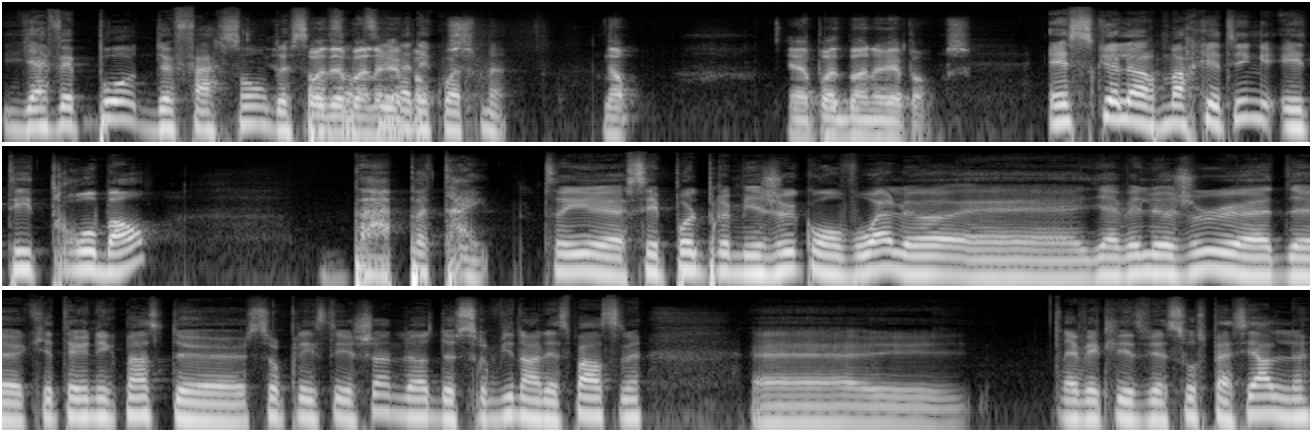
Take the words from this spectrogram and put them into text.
Il n'y avait pas de façon de s'en sortir adéquatement. Non. Il n'y a pas de bonne réponse. Est-ce que leur marketing était trop bon? Bah, peut-être. Euh, c'est pas le premier jeu qu'on voit. Là. Euh, il y avait le jeu de, qui était uniquement de, sur PlayStation là, de survie dans l'espace avec les vaisseaux spatials.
